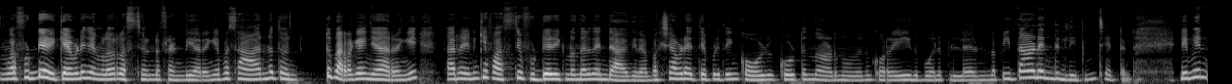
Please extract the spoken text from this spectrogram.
ഫുഡ് കഴിക്കാൻ വേണ്ടി ഞങ്ങൾ റെസ്റ്റോറന്റ് ഫ്രണ്ടിൽ ഇറങ്ങി. അപ്പോൾ സാറിന് തൊട്ട് പിറകെ ഞാൻ ഇറങ്ങി. കാരണം എനിക്ക് ഫസ്റ്റ് ഫുഡ് കഴിക്കണമെന്നായിരുന്നു എന്റെ ആഗ്രഹം. പക്ഷേ അവിടെ എത്തിയപ്പോഴത്തേക്കും കോഴിക്കോട്ട് നിന്നാണെന്ന് തോന്നുന്നു. കുറേ ഇതുപോലെ പിള്ളേരുണ്ട്. അപ്പോൾ ഇതാണ് എന്റെ ലിബിൻ ചേട്ടൻ. ലിബിൻ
